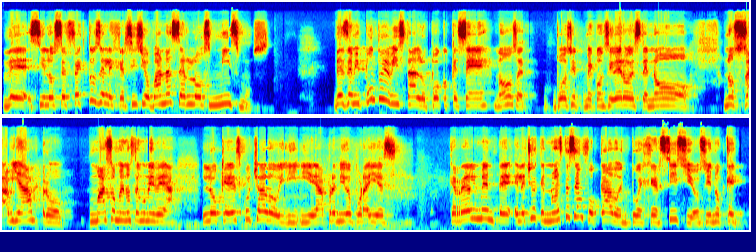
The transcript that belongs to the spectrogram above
de si los efectos del ejercicio van a ser los mismos. Desde mi punto de vista, lo poco que sé, ¿no? O sea, puedo decir, me considero este no, no sabia, pero más o menos tengo una idea. Lo que he escuchado y, y he aprendido por ahí es que realmente el hecho de que no estés enfocado en tu ejercicio, sino que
